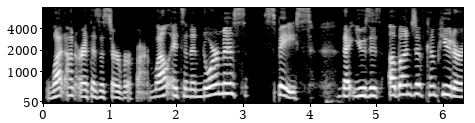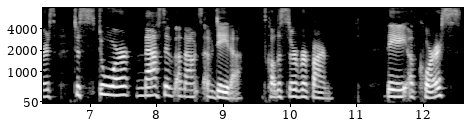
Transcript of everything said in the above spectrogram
What on earth is a server farm? Well, it's an enormous space that uses a bunch of computers to store massive amounts of data. It's called a server farm. They, of course,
